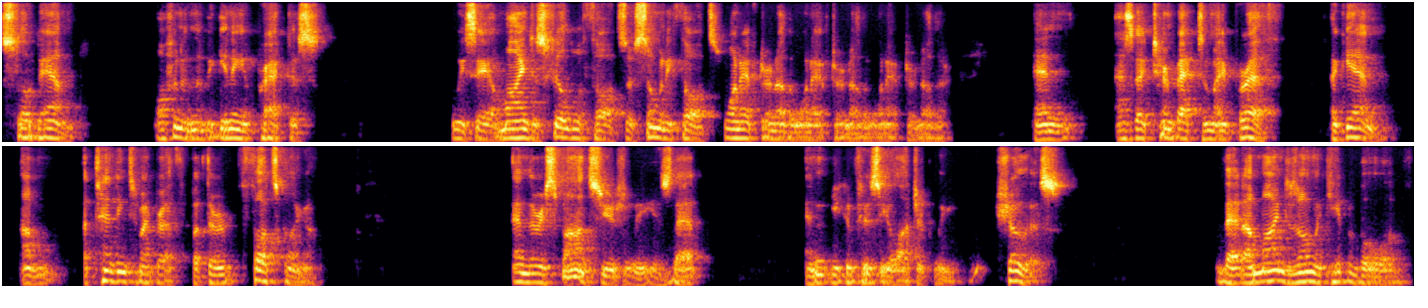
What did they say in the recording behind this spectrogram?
slow down. Often in the beginning of practice, we say our mind is filled with thoughts. There's so many thoughts, one after another, one after another, one after another. And as I turn back to my breath, again, I'm attending to my breath, but there are thoughts going on. And the response usually is that, and you can physiologically show this, that our mind is only capable of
